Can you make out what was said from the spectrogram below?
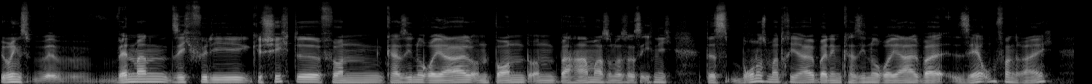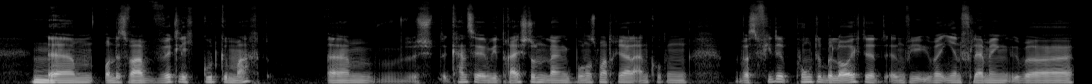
übrigens, wenn man sich für die Geschichte von Casino Royale und Bond und Bahamas und was weiß ich nicht, das Bonusmaterial bei dem Casino Royale war sehr umfangreich ähm, und es war wirklich gut gemacht. Ähm, kannst dir irgendwie drei Stunden lang Bonusmaterial angucken, was viele Punkte beleuchtet, irgendwie über Ian Fleming, über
